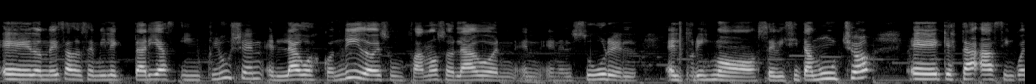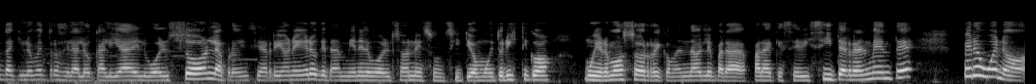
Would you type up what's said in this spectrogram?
eh, donde esas 12.000 hectáreas incluyen el lago escondido, es un famoso lago en, en- en el sur, el, el turismo se visita mucho, eh, que está a 50 kilómetros de la localidad del Bolsón, la provincia de Río Negro, que también el Bolsón es un sitio muy turístico, muy hermoso, recomendable para, para que se visite realmente. Pero bueno,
